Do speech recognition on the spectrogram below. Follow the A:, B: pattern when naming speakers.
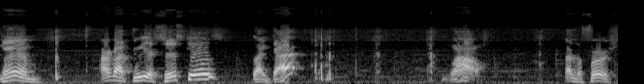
A: Damn, I got three assist kills like that. Wow, that's the first.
